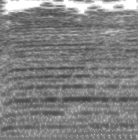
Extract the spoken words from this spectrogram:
try.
